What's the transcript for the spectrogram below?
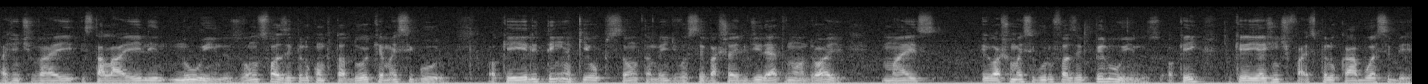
A gente vai instalar ele no Windows. Vamos fazer pelo computador que é mais seguro. Ok, ele tem aqui a opção também de você baixar ele direto no Android, mas eu acho mais seguro fazer pelo Windows, ok? Porque aí a gente faz pelo cabo USB.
